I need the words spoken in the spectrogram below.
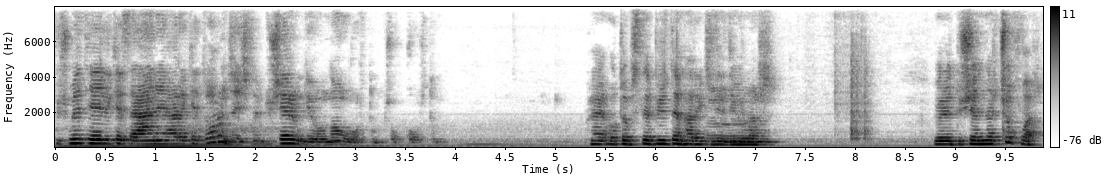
Düşme tehlikesi ani hareket olunca işte düşerim diye ondan korktum. Çok korktum. He, otobüste birden hareket Hmm. ediyorlar. Böyle düşenler çok var.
